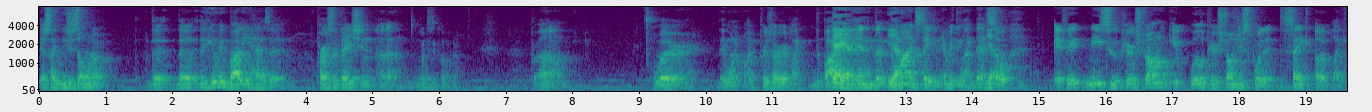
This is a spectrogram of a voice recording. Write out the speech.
it's like we just don't want to the the the human body has a preservation uh what is it called um where they want to like preserve like the body Yeah, yeah, yeah. and the, the mind state and everything like that so if it needs to appear strong it will appear strong just for the, the sake of like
